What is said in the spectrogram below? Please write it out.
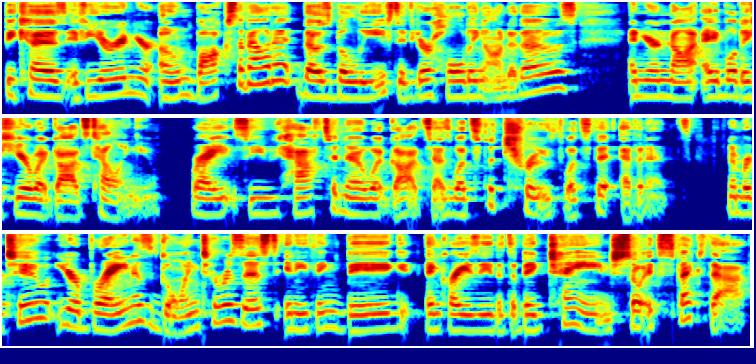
because if you're in your own box about it, those beliefs, if you're holding on to those and you're not able to hear what God's telling you, right? So you have to know what God says. What's the truth? What's the evidence? Number two, your brain is going to resist anything big and crazy that's a big change. So expect that.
